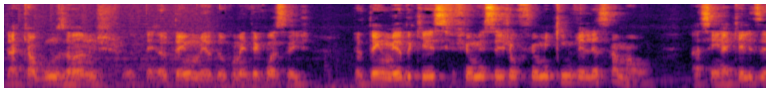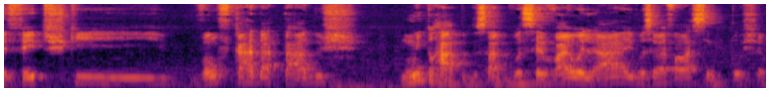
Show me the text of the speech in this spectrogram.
daqui a alguns anos, eu, te- eu tenho medo, eu comentei com vocês, eu tenho medo que esse filme seja o filme que envelheça mal. Assim, aqueles efeitos que vão ficar datados muito rápido, sabe? Você vai olhar e você vai falar assim, poxa,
